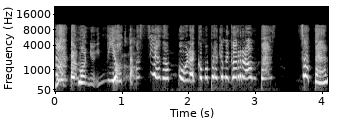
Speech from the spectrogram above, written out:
¡No, demonio idiota! Demasiado pura como para que me corrompas. ¿Satán?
